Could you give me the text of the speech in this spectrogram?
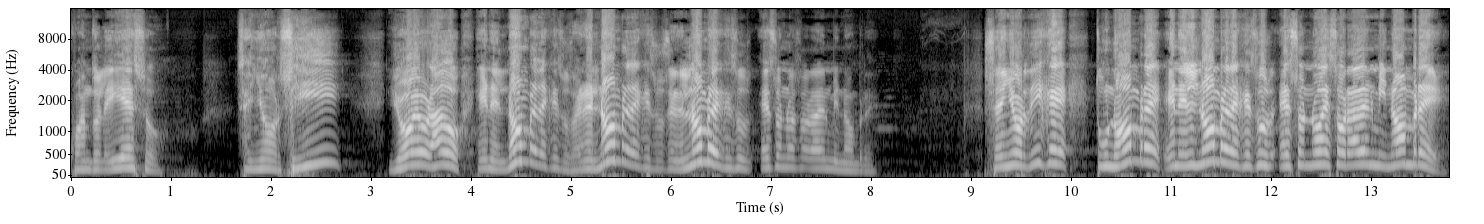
Cuando leí eso, Señor, sí, yo he orado en el nombre de Jesús, en el nombre de Jesús, en el nombre de Jesús. Eso no es orar en mi nombre. Señor, dije tu nombre en el nombre de Jesús. Eso no es orar en mi nombre.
